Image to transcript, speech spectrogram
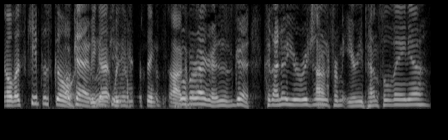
no. Let's keep this going. Okay, we got keep- we got more things to talk go about. record. This is good because I know you're originally Uh, from Erie, Pennsylvania.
